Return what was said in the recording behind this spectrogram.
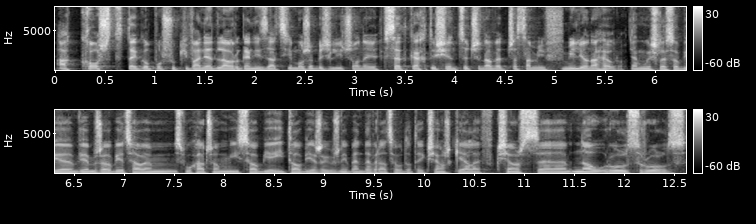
a koszt tego poszukiwania dla organizacji może być liczony w setkach tysięcy, czy nawet czasami w milionach euro. Jak myślę sobie, wiem, że obiecałem słuchaczom i sobie i tobie, że już nie będę wracał do tej książki, ale w książce No Rules Rules,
